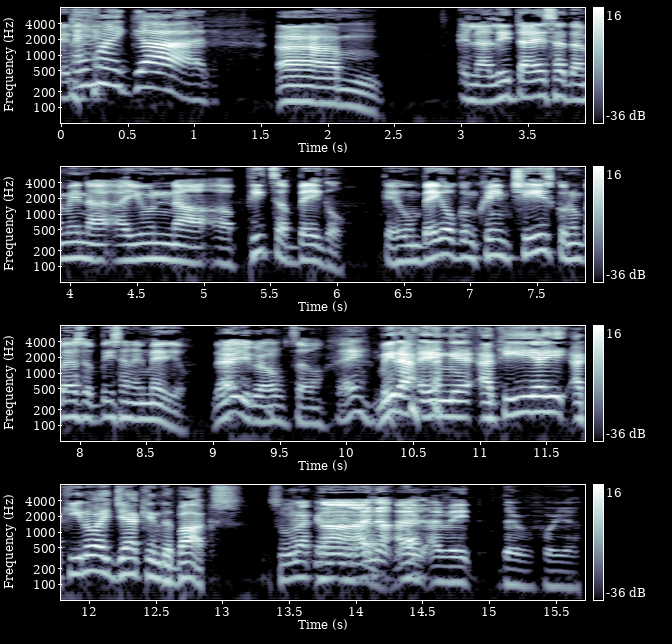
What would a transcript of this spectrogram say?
Oh my God. Um, En la lista esa también ha- hay una uh, pizza bagel, que es un bagel con cream cheese con un pedazo de pizza en el medio. There you go. So, hey. Mira, en, eh, aquí, hay, aquí no hay Jack in the Box. Una No, I know. I, I've ate there before, yeah.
